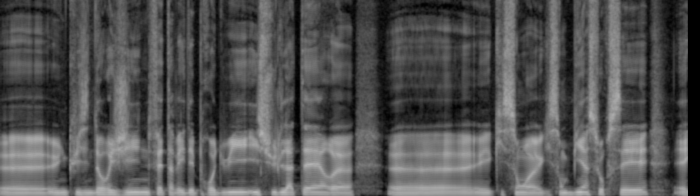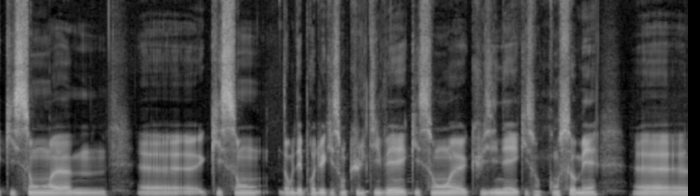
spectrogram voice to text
euh, une cuisine d'origine, faite avec des produits issus de la terre euh, et qui sont, qui sont bien sourcés et qui sont, qui sont donc des produits qui sont cultivés, qui sont cuisinés et qui sont consommés euh,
